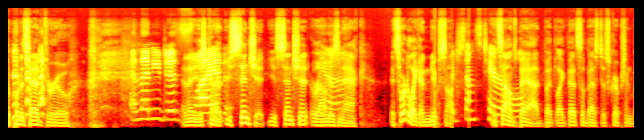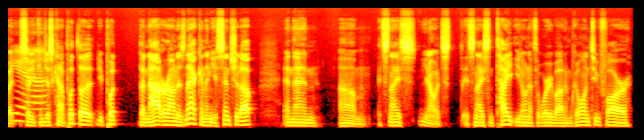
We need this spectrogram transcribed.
to put his head through, And then you just and then you just kind of you cinch it, you cinch it around his neck. It's sort of like a noose. which sounds terrible. It sounds bad, but like that's the best description. But so you can just kind of put the you put the knot around his neck and then you cinch it up and then um, it's nice, you know, it's it's nice and tight. You don't have to worry about him going too far.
